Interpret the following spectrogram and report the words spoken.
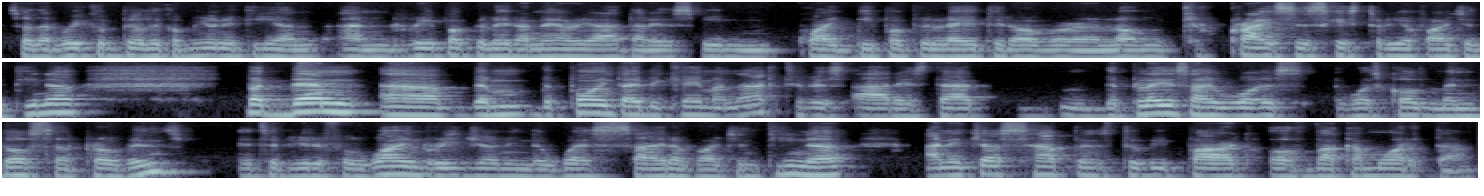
so that we could build a community and, and repopulate an area that has been quite depopulated over a long crisis history of argentina but then uh, the, the point I became an activist at is that the place I was was called Mendoza province. It's a beautiful wine region in the west side of Argentina, and it just happens to be part of Vaca Muerta.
